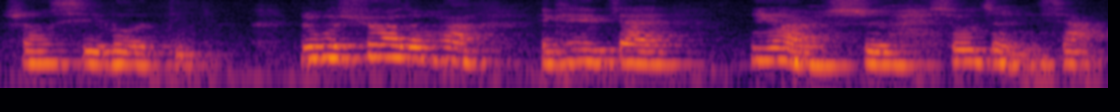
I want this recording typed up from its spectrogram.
双膝落地。如果需要的话，你可以在婴儿室休整一下。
